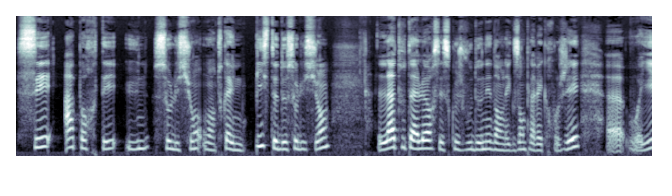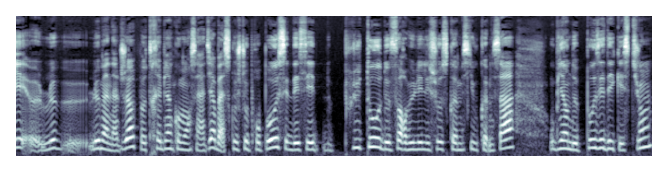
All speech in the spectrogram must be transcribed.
c'est apporter une solution, ou en tout cas une piste de solution. Là, tout à l'heure, c'est ce que je vous donnais dans l'exemple avec Roger. Euh, vous voyez, le, manager peut très bien commencer à dire bah, ce que je te propose, c'est d'essayer plutôt de formuler les choses comme ci ou comme ça, ou bien de poser des questions.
